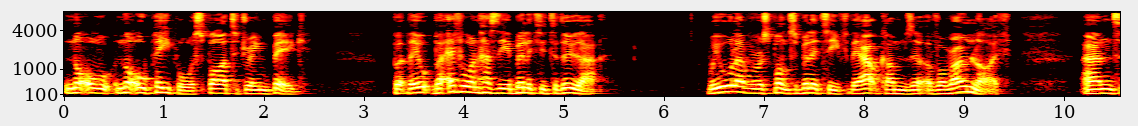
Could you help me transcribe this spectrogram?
not all not all people aspire to dream big, but they but everyone has the ability to do that. We all have a responsibility for the outcomes of our own life, and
